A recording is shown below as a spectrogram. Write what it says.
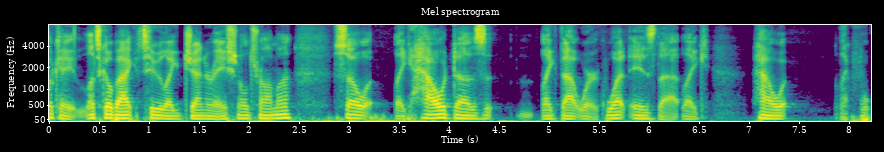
okay. Let's go back to like generational trauma. So, like, how does like that work? What is that like? How like w-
